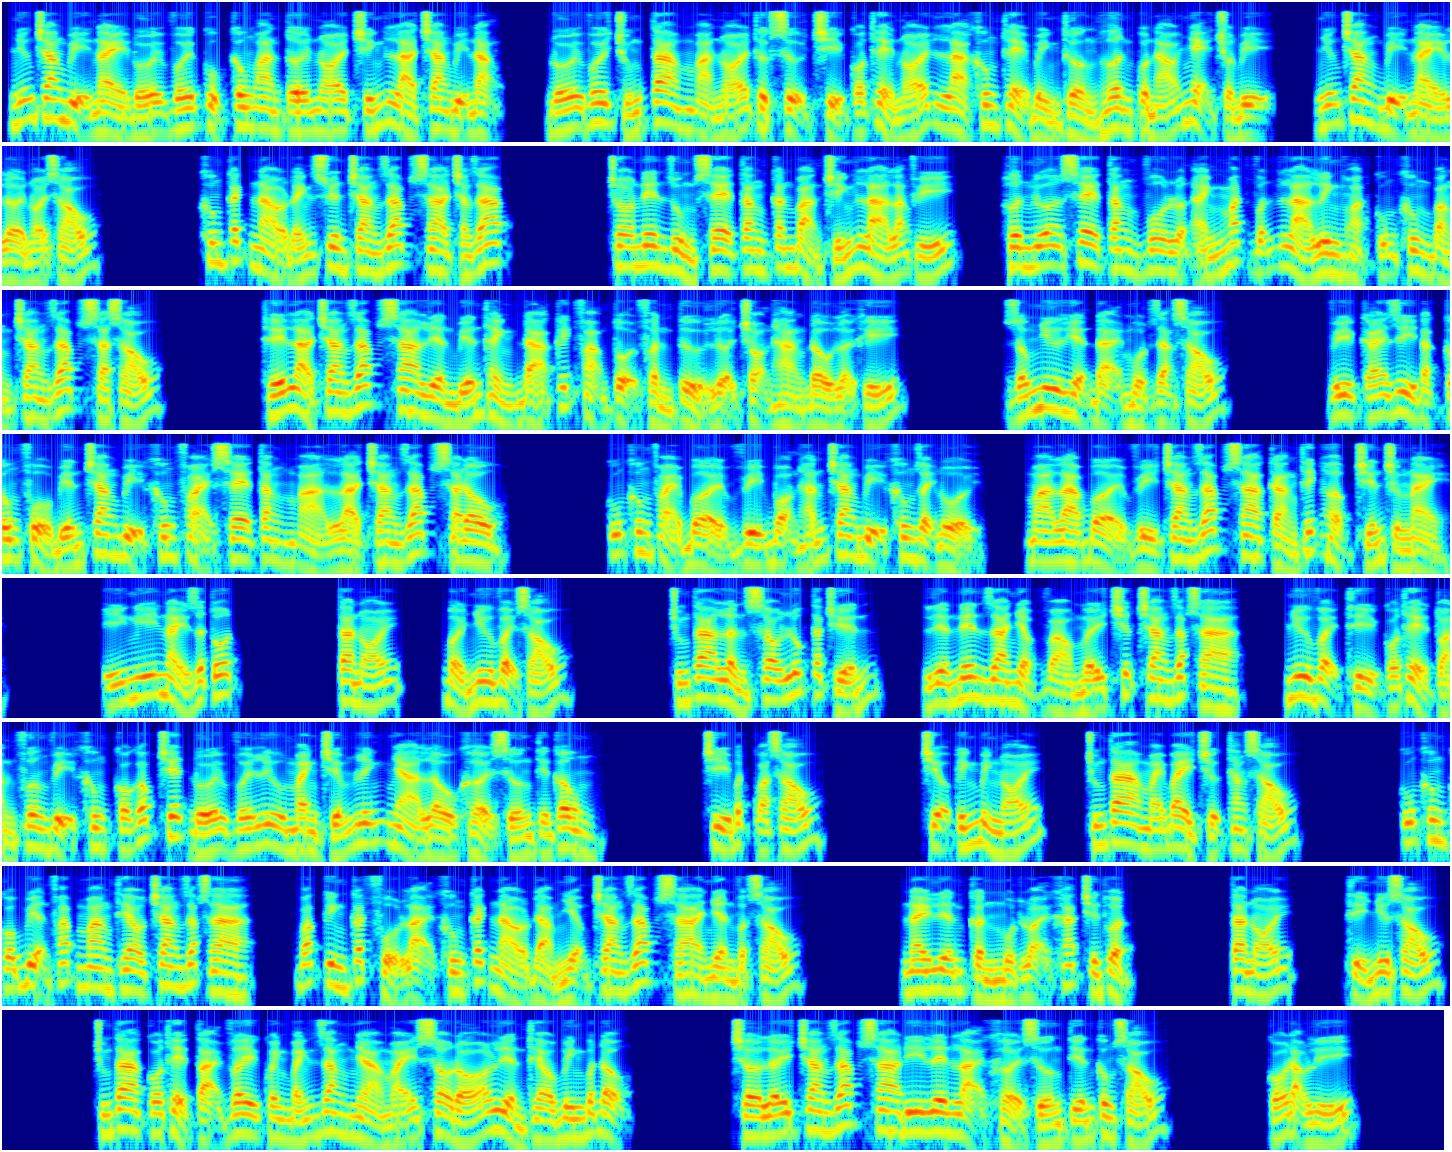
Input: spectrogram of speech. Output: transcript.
Những trang bị này đối với cục công an tới nói chính là trang bị nặng, đối với chúng ta mà nói thực sự chỉ có thể nói là không thể bình thường hơn quần áo nhẹ chuẩn bị, những trang bị này lời nói sáu. Không cách nào đánh xuyên trang giáp xa trang giáp cho nên dùng xe tăng căn bản chính là lãng phí, hơn nữa xe tăng vô luận ánh mắt vẫn là linh hoạt cũng không bằng trang giáp xa sáu. Thế là trang giáp xa liền biến thành đả kích phạm tội phần tử lựa chọn hàng đầu lợi khí. Giống như hiện đại một dạng sáu. Vì cái gì đặc công phổ biến trang bị không phải xe tăng mà là trang giáp xa đâu? Cũng không phải bởi vì bọn hắn trang bị không dạy nổi, mà là bởi vì trang giáp xa càng thích hợp chiến trường này. Ý nghĩ này rất tốt. Ta nói, bởi như vậy sáu, chúng ta lần sau lúc tác chiến, liền nên gia nhập vào mấy chiếc trang giáp xa như vậy thì có thể toàn phương vị không có góc chết đối với lưu manh chiếm lĩnh nhà lầu khởi xướng tiến công chỉ bất quá sáu. Triệu kính bình nói, chúng ta máy bay trực thăng sáu. Cũng không có biện pháp mang theo trang giáp xa, bắc kinh cắt phổ lại không cách nào đảm nhiệm trang giáp xa nhân vật sáu. Nay liên cần một loại khác chiến thuật. Ta nói, thì như sáu. Chúng ta có thể tại vây quanh bánh răng nhà máy sau đó liền theo binh bất động. Chờ lấy trang giáp xa đi lên lại khởi xướng tiến công sáu. Có đạo lý.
